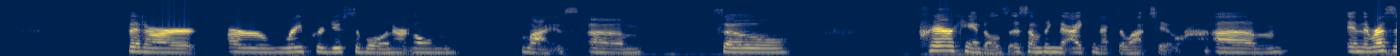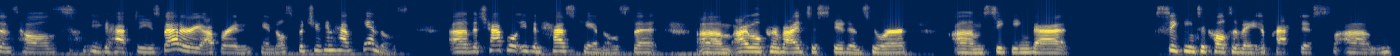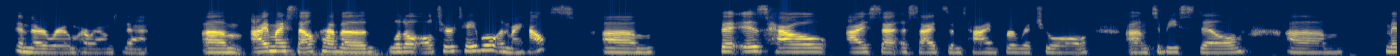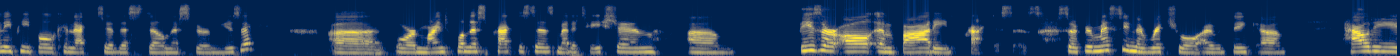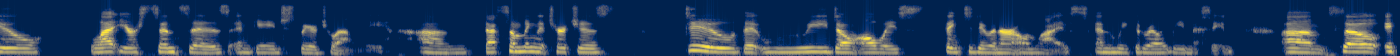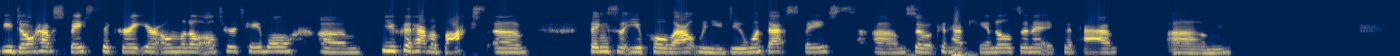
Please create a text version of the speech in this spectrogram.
that are are reproducible in our own lives um, so prayer candles is something that I connect a lot to. Um, in the residence halls, you have to use battery operated candles, but you can have candles. Uh, the chapel even has candles that um, I will provide to students who are um, seeking that, seeking to cultivate a practice um, in their room around that. Um, I myself have a little altar table in my house. Um, that is how I set aside some time for ritual um, to be still. Um, many people connect to this stillness through music uh, or mindfulness practices, meditation. Um, these are all embodied practices. So if you're missing the ritual, I would think of how do you let your senses engage spirituality? Um, that's something that churches do that we don't always think to do in our own lives, and we could really be missing. Um, so if you don't have space to create your own little altar table, um, you could have a box of things that you pull out when you do want that space. Um, so it could have candles in it. It could have um,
